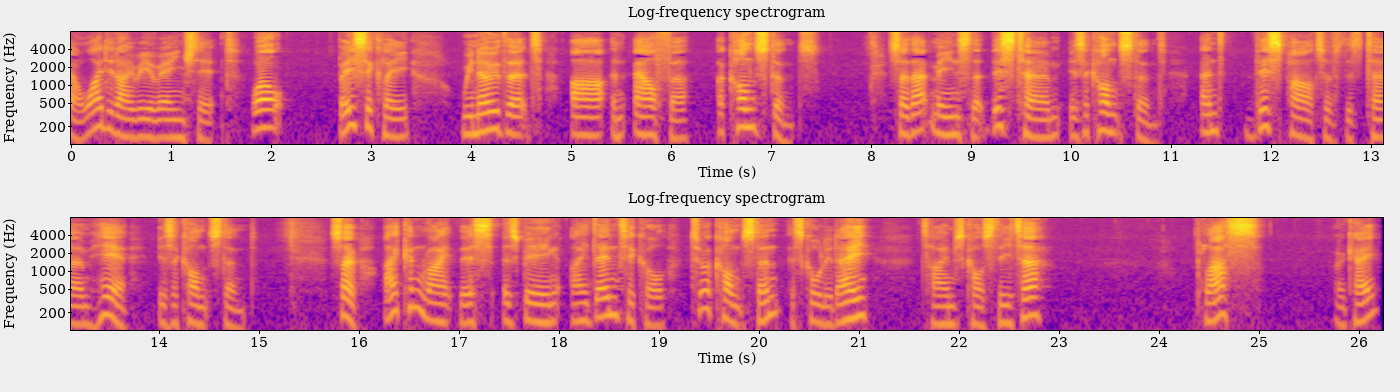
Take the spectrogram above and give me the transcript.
Now why did I rearrange it? Well basically we know that r and alpha are constants. So that means that this term is a constant and this part of the term here is a constant. So I can write this as being identical to a constant, let's call it a, times cos theta, plus, okay,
